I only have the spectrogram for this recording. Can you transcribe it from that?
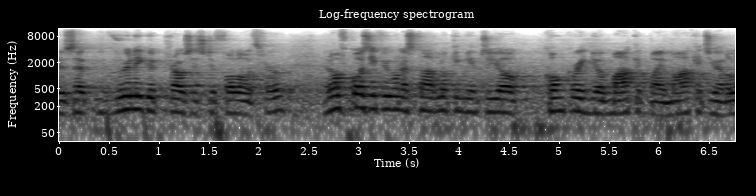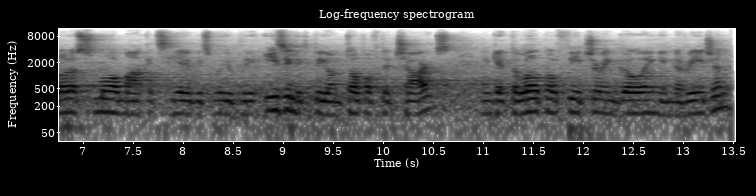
There's a really good process to follow through. And of course, if you want to start looking into your conquering your market by market, you have a lot of small markets here which will be easily to be on top of the charts and get the local featuring going in the region,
